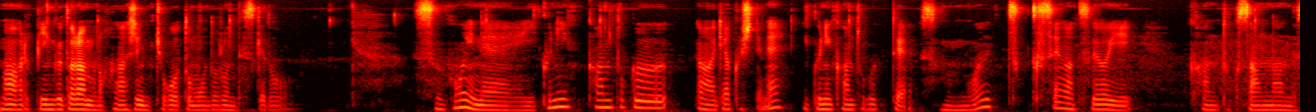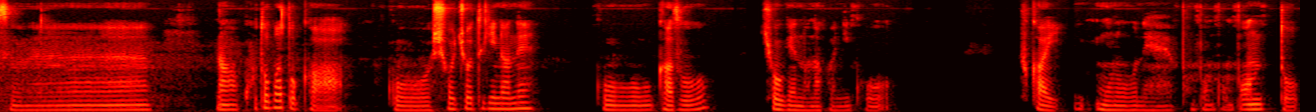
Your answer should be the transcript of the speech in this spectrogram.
回るピングドラムの話にちょこっと戻るんですけど、すごいね、生国監督、あ、略してね、生国監督って、すごい癖が強い監督さんなんですよね。なんか言葉とか、こう、象徴的なね、こう、画像表現の中に、こう、深いものをね、ポンポンポンポンと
